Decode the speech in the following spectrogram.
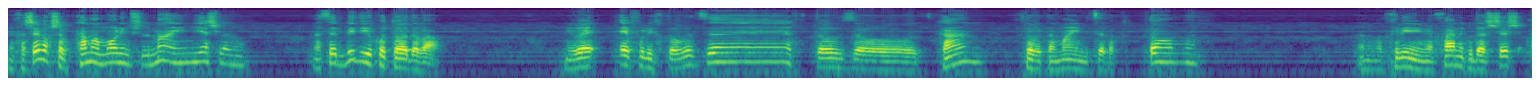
נחשב עכשיו כמה מולים של מים יש לנו. נעשה בדיוק אותו הדבר. נראה איפה לכתוב את זה, נכתוב זאת כאן, נכתוב את המים בצבע כתום. אנו מתחילים עם 1.647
